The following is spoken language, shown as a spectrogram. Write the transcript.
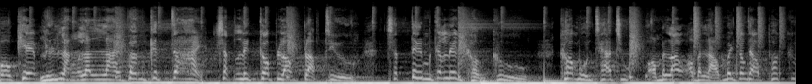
Bokeh หรือหลังละลายบ้างก็ได้ ชัดลึกก็ลองปรับดูชัดตื้นมันก็เรื่องของกู ข้อมูลแท้ถูกเอามาเล่าเอามาเล่าไม่ต้องเดาเพราะกู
